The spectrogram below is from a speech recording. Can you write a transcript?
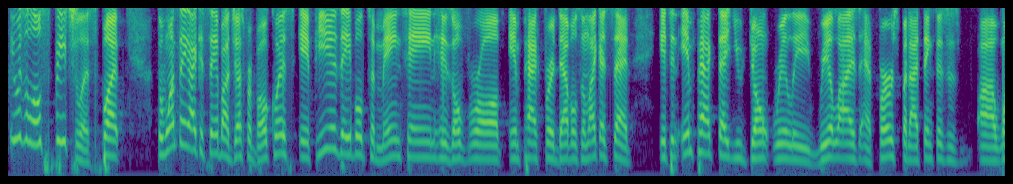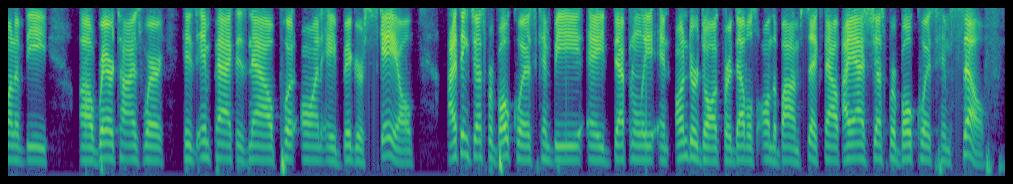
he was a little speechless. But the one thing I could say about Jesper Boqvist, if he is able to maintain his overall impact for Devils, and like I said, it's an impact that you don't really realize at first, but I think this is uh, one of the uh, rare times where his impact is now put on a bigger scale. I think Jesper Boqvist can be a definitely an underdog for Devils on the bottom six. Now, I asked Jesper Boqvist himself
